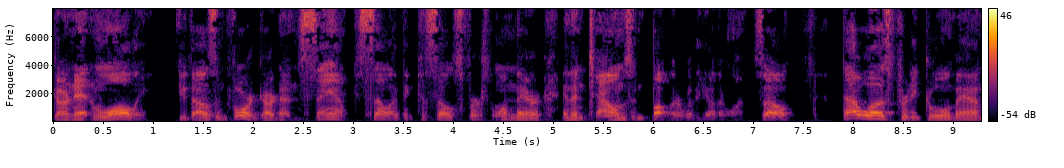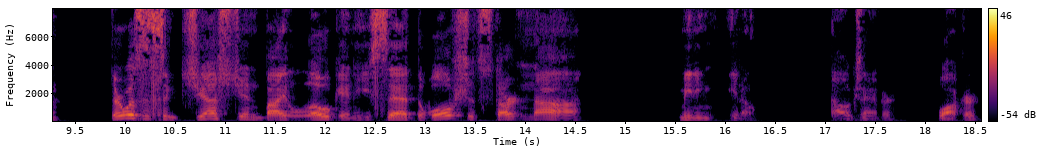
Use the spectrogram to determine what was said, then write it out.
Garnett and Wally. 2004, Garnett and Sam Cassell. I think Cassell's first one there, and then Towns and Butler were the other one. So that was pretty cool, man. There was a suggestion by Logan. He said the Wolves should start Nah, meaning, you know, Alexander Walker,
